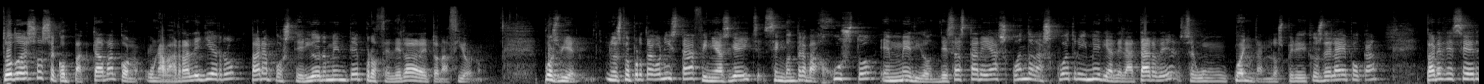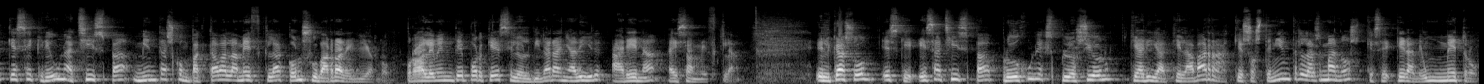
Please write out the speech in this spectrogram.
Todo eso se compactaba con una barra de hierro para posteriormente proceder a la detonación. Pues bien, nuestro protagonista, Phineas Gage, se encontraba justo en medio de esas tareas cuando a las cuatro y media de la tarde, según cuentan los periódicos de la época, parece ser que se creó una chispa mientras compactaba la mezcla con su barra de hierro, probablemente porque se le olvidara añadir arena a esa mezcla. El caso es que esa chispa produjo una explosión que haría que la barra que sostenía entre las manos, que, era de un metro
